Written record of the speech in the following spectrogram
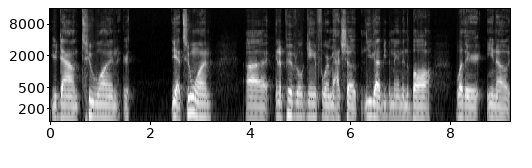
you're down two one or yeah two one. Uh, in a pivotal game four matchup, you got to be demanding the ball whether you know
